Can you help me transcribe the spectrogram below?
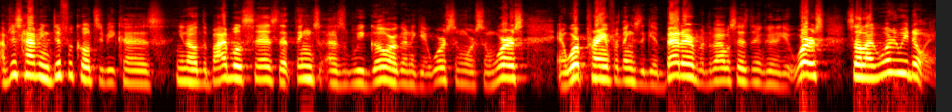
I'm just having difficulty because, you know, the Bible says that things as we go are going to get worse and worse and worse, and we're praying for things to get better, but the Bible says they're going to get worse. So, like, what are we doing?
